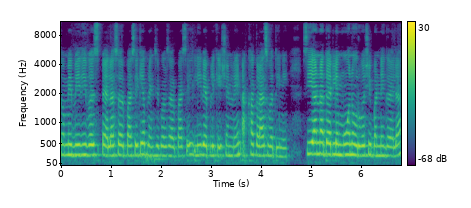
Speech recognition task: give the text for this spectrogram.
તો અમે બે દિવસ પહેલાં સર પાસે ગયા પ્રિન્સિપલ સર પાસે લીવ એપ્લિકેશન લઈને આખા ક્લાસ વતીની. શિયાળના હતા એટલે મોં અને ઉર્વશી બંને ગયેલા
